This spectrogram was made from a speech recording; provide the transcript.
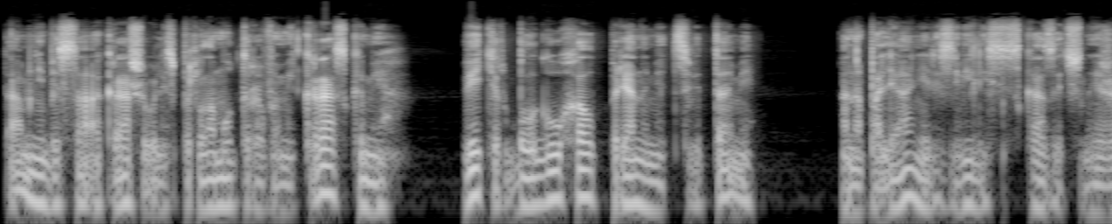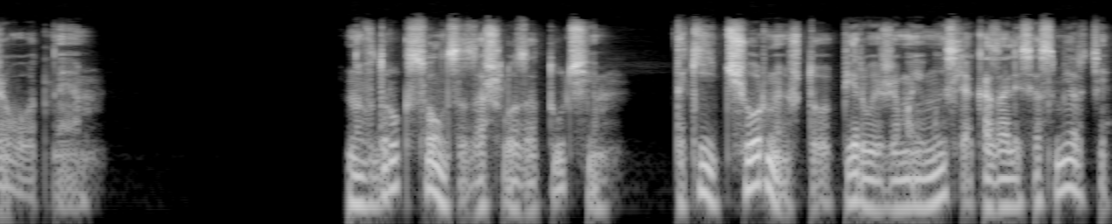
Там небеса окрашивались перламутровыми красками — Ветер благоухал пряными цветами, а на поляне резвились сказочные животные. Но вдруг солнце зашло за тучи, такие черные, что первые же мои мысли оказались о смерти.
